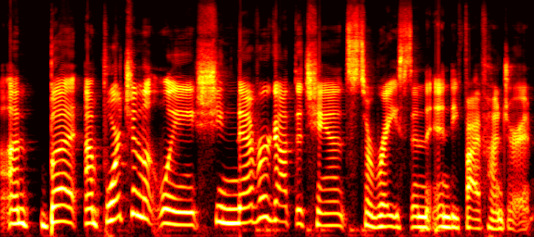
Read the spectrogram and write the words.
um but unfortunately, she never got the chance to race in the Indy 500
